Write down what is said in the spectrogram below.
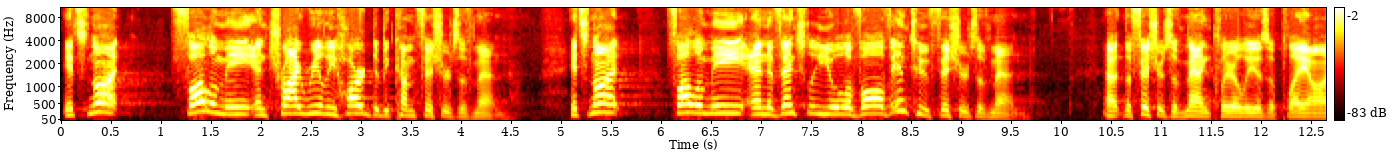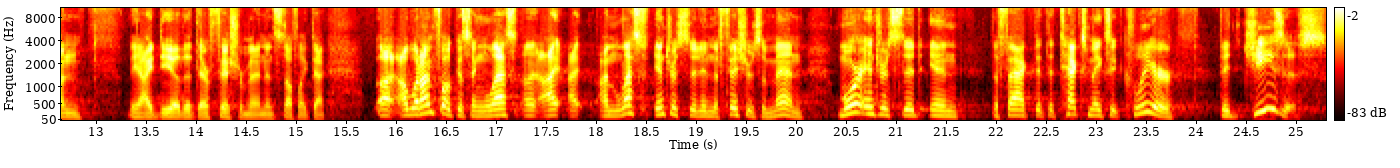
It's not follow me and try really hard to become fishers of men. It's not follow me and eventually you'll evolve into fishers of men. Uh, the fishers of men clearly is a play on the idea that they're fishermen and stuff like that. Uh, uh what I'm focusing less, uh, I, I, I'm less interested in the fishers of men, more interested in the fact that the text makes it clear that Jesus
